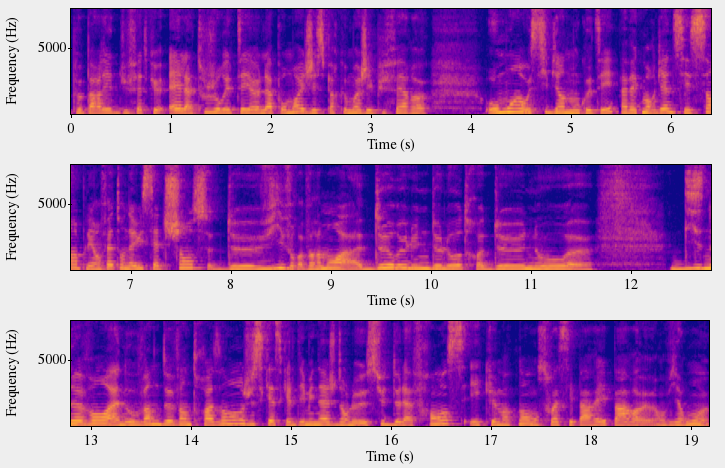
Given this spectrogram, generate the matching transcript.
peux parler du fait qu'elle a toujours été euh, là pour moi et j'espère que moi j'ai pu faire au moins aussi bien de mon côté. Avec Morgane, c'est simple et en fait, on a eu cette chance de vivre vraiment à deux rues l'une de l'autre de nos 19 euh, ans à nos 22-23 ans jusqu'à ce qu'elle déménage dans le sud de la France et que maintenant on soit séparés par euh, environ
